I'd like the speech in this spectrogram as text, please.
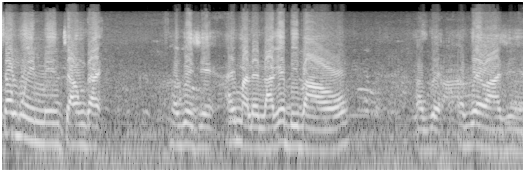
စက်ဝင်မင်းကျောင်းတိုက်ဟုတ်ကဲ့ရှင်အဲ့မှာလည်းလာခဲ့ပေးပါအောင်ဟုတ်ကဲ့ဟုတ်ကဲ့ပါရှင်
